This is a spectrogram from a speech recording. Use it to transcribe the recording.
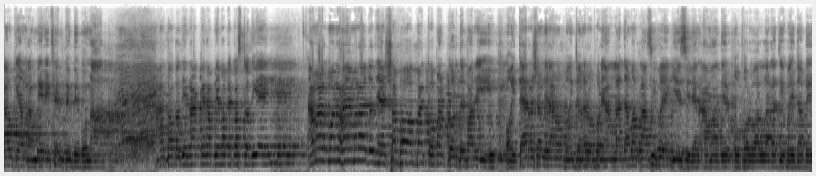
কাউকে আমরা মেরে ফেলতে দেব না। আর কতদিন রাখবেন আপনি এভাবে কষ্ট দিয়ে? আমার মনে হয় আমরা যদি শপথ বাক্য পাঠ করতে পারি, ওই তেরোশো নিরানব্বই জনের উপরে আল্লাহ যেমন রাজি হয়ে গিয়েছিলেন, আমাদের উপরও আল্লাহ রাজি হয়ে যাবে।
